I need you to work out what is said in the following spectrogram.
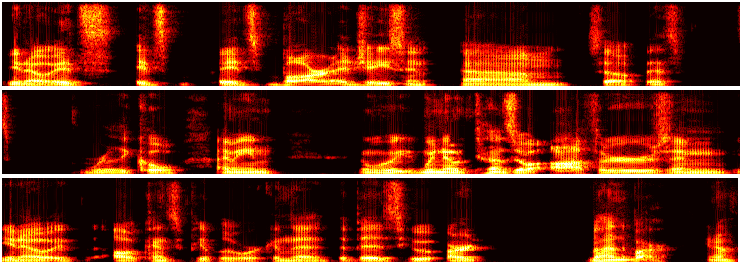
you know it's it's it's bar adjacent. Um so that's really cool. I mean we, we know tons of authors and you know all kinds of people who work in the, the biz who aren't behind the bar you know?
